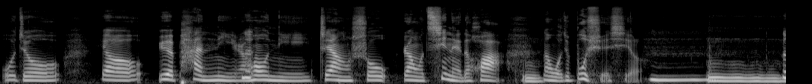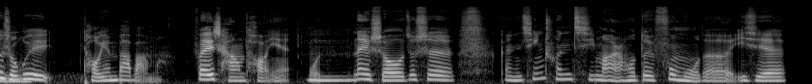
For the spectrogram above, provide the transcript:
我就要越叛逆。然后你这样说让我气馁的话，嗯那我就不学习了，嗯，嗯，那时候会讨厌爸爸吗？非常讨厌。我嗯那时候就是感觉青春期嘛，然后对父母的一些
